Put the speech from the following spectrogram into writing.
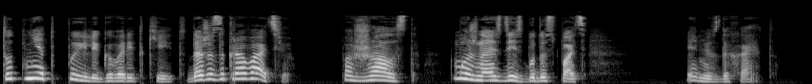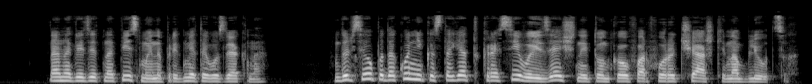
«Тут нет пыли», — говорит Кейт, — «даже за кроватью. Пожалуйста, можно я здесь буду спать?» Эми вздыхает. Она глядит на письма и на предметы возле окна. Вдоль всего подоконника стоят красивые, изящные тонкого фарфора чашки на блюдцах.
